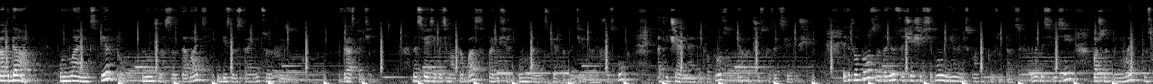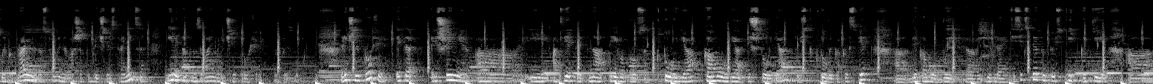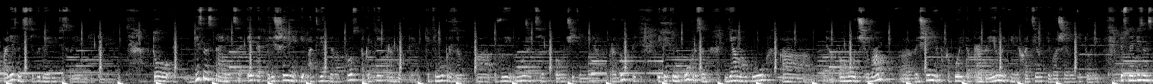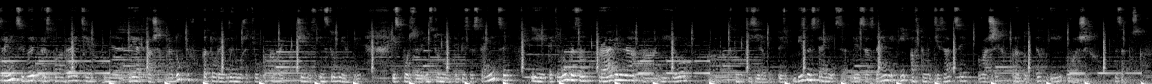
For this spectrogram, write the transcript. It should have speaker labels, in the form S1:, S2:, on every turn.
S1: Когда онлайн-эксперту нужно создавать бизнес-страницу на Facebook? Здравствуйте! На связи Батимак Аббас, продюсер онлайн-экспертов на территории Facebook. Отвечая на этот вопрос, я хочу сказать следующее. Этот вопрос задается чаще всего мне на бесплатных консультациях. И в этой связи важно понимать, насколько правильно настроена ваша публичная страница или так называемый личный профиль на Facebook. Личный профиль – это решение а, и ответы на три вопроса. Кто я, кому я и что я, то есть кто вы как эксперт, а, для кого вы а, являетесь экспертом, то есть и какие полезности вы даете своей аудитории. То бизнес-страница – это решение и ответ на вопрос, а какие продукты, каким образом вы можете получить у меня продукты и каким образом я могу а, помочь вам а, в решении какой-то проблемы или хотелки вашей аудитории. То есть на бизнес-странице вы располагаете ряд ваших продуктов, которые вы можете упаковать через инструменты, используя инструменты бизнес-страницы, и таким образом правильно а, ее автоматизировать. То есть бизнес-страница для создания и автоматизации ваших продуктов и ваших запусков.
